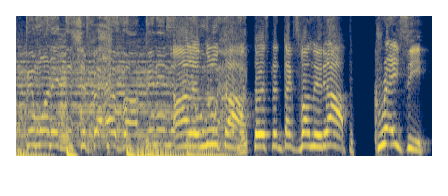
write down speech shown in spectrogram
I've been wanting this shit forever. I've been in the Ale nuta! To jest ten tak zwany rap! Crazy!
